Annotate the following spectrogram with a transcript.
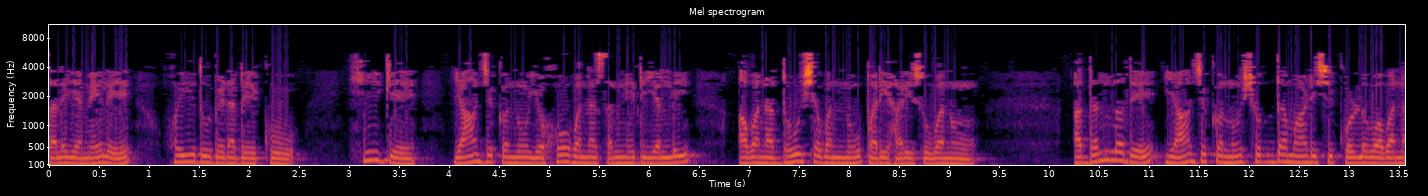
ತಲೆಯ ಮೇಲೆ ಹೊಯ್ದು ಬಿಡಬೇಕು. ಹೀಗೆ ಯಾಜಕನು ಯಹೋವನ ಸನ್ನಿಧಿಯಲ್ಲಿ ಅವನ ದೋಷವನ್ನು ಪರಿಹರಿಸುವನು. ಅದಲ್ಲದೆ ಯಾಜಕನು ಶುದ್ಧ ಮಾಡಿಸಿಕೊಳ್ಳುವವನ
